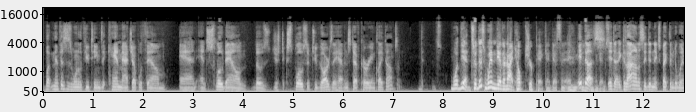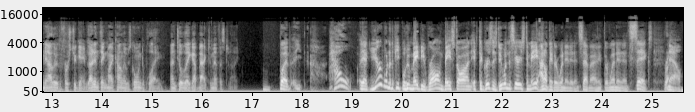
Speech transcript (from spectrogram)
But Memphis is one of the few teams that can match up with them and and slow down those just explosive two guards they have in Steph Curry and Klay Thompson. Well, yeah. So this win the other night helps your pick, I guess. In, in, It in does. games. It does because I honestly didn't expect them to win either of the first two games. I didn't think Mike Conley was going to play until they got back to Memphis tonight. But how? Like, you're one of the people who may be wrong based on if the Grizzlies do win the series. To me, I don't think they're winning it in seven. I think they're winning it in six Right. now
